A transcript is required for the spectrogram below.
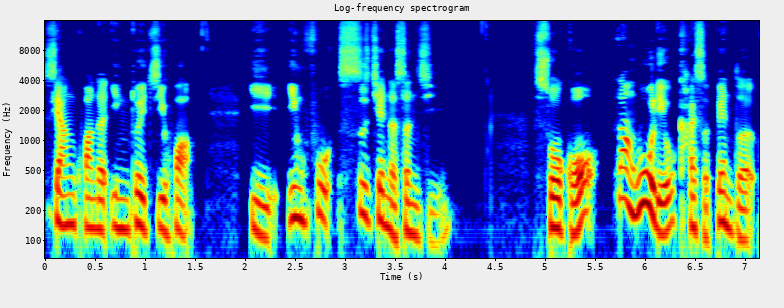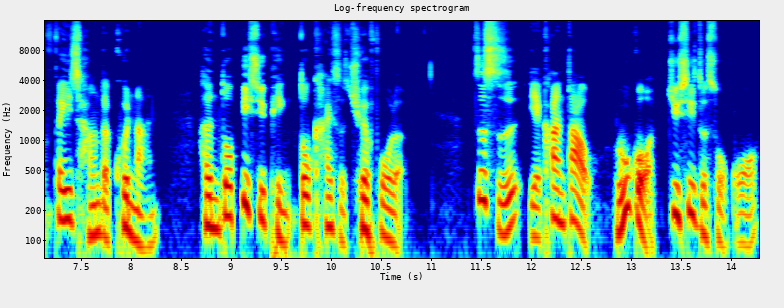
相关的应对计划，以应付事件的升级。锁国让物流开始变得非常的困难，很多必需品都开始缺货了。这时也看到，如果继续着锁国，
